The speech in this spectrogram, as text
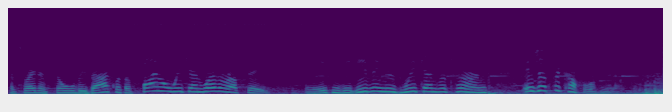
That's right, and Phil will be back with a final weekend weather update when the ATV Evening News Weekend returns in just a couple of minutes.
